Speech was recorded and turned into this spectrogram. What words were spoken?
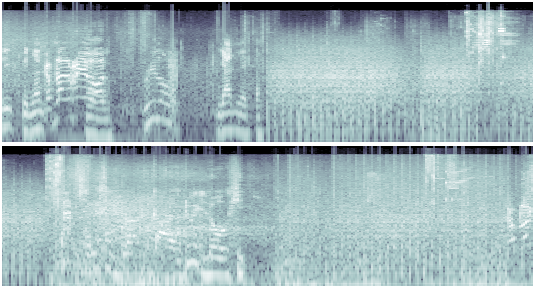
นี่เป็นนั่นกำลังรีโหลดยัดเลยปะฉันชำระกายด้วยโลหิตกำลัง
